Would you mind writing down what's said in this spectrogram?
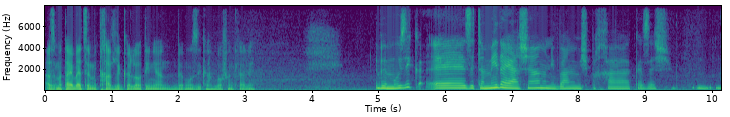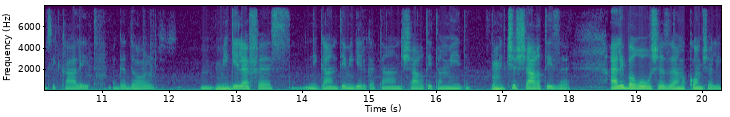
אז מתי בעצם התחלת לגלות עניין במוזיקה באופן כללי? במוזיקה, אה, זה תמיד היה שם, אני באה ממשפחה כזה ש... מוזיקלית, בגדול. Mm. מגיל אפס, ניגנתי מגיל קטן, שרתי תמיד. תמיד mm. כששרתי זה, היה לי ברור שזה המקום שלי.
